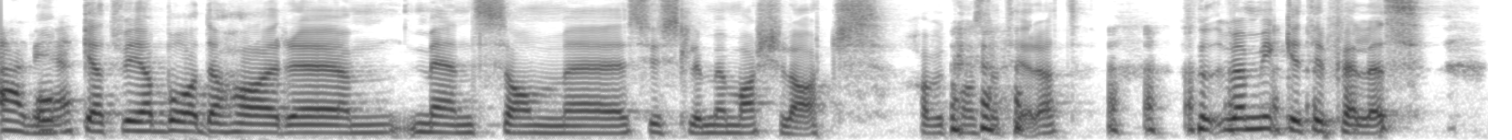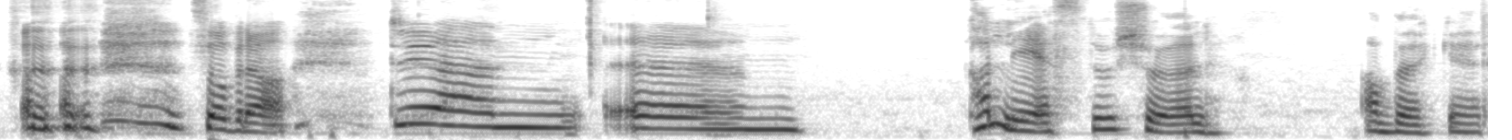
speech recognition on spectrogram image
Ærlighet. och att vi båda har eh, män som eh, sysslar med martial arts har vi konstaterat. vi har mycket till fälles. Så bra. Du, ehm, ehm, hva leser du sjøl av bøker?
